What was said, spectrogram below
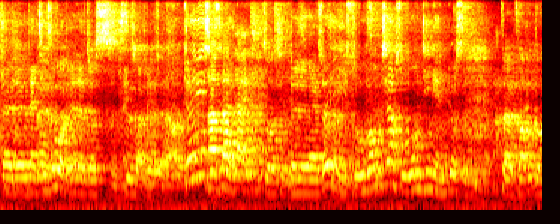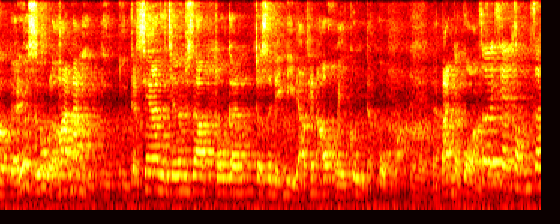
对对对，其实我觉得就是没错没错。对，因为其实大家一起做事。对对对，所以你叔公像叔公今年六十五了嘛？对，差不多。对，六十五的话，那你你。的现在的阶段就是要多跟就是邻里聊天，然后回顾你的过往，对，把你的过往做一些童真。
